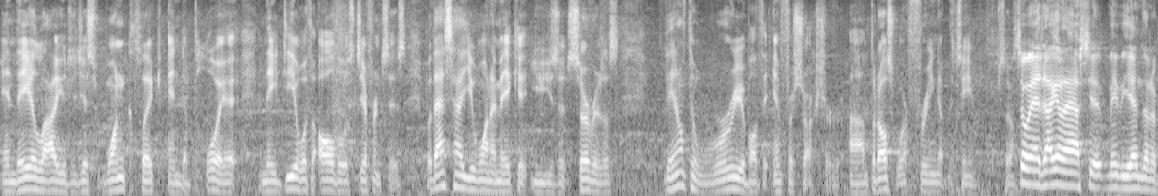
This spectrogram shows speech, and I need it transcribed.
and they allow you to just one click and deploy it, and they deal with all those differences. But that's how you want to make it, you use it serverless. They don't have to worry about the infrastructure, uh, but also we're freeing up the team. So, So Ed, I got to ask you, maybe end on a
